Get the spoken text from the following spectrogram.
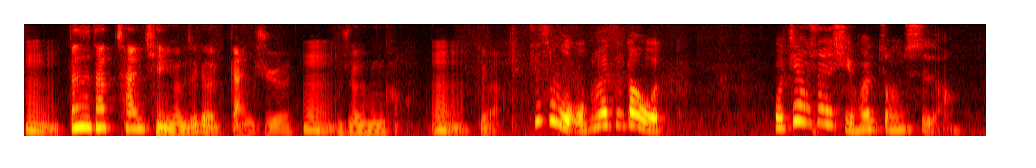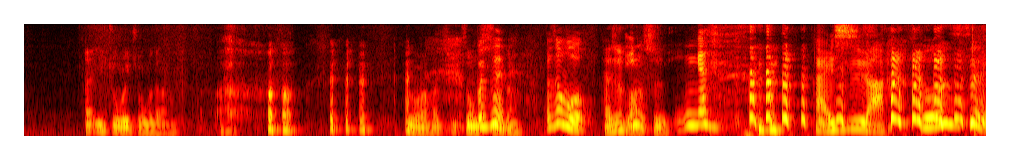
嗯。但是他餐前有这个感觉，嗯。我觉得很好。嗯，对啊，其实我我不太知道我，我这样算喜欢中式啊。那一桌一桌的、啊。对啊，它是中不是式的啊，不是我还是华式？应该是 还是啦，不是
